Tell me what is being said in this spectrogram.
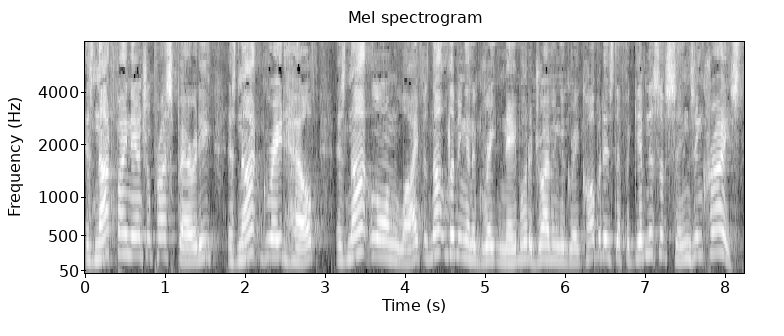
is not financial prosperity, is not great health, is not long life, is not living in a great neighborhood or driving a great car, but is the forgiveness of sins in Christ.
